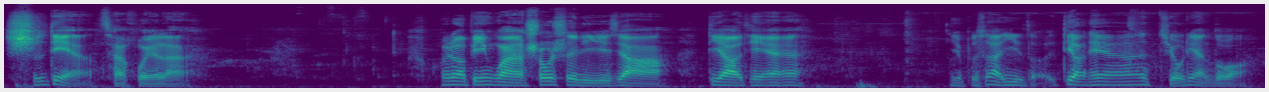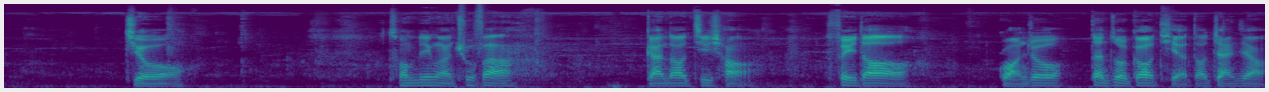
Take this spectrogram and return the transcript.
十点才回来，回到宾馆收拾了一下。第二天也不算一早，第二天九点多就从宾馆出发，赶到机场，飞到广州，再坐高铁到湛江。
